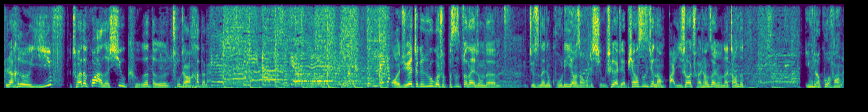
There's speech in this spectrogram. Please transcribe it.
然后衣服穿的褂子袖口都处成黑的了。我觉得这个如果说不是做那种的，就是那种苦力营生或者修车这，平时就能把衣裳穿成这种，那真的有点过分了。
